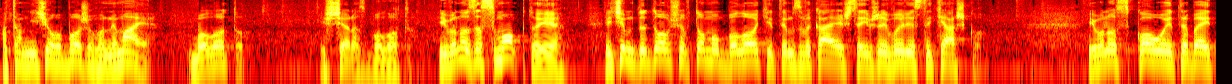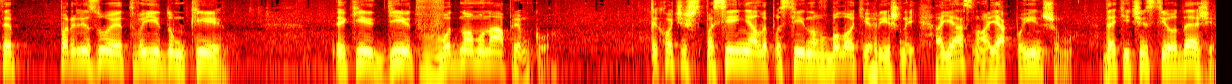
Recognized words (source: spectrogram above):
а там нічого Божого немає. Болото і ще раз болото. І воно засмоктує. І чим довше в тому болоті, тим звикаєшся і вже вилізти тяжко. І воно сковує тебе, і те паралізує твої думки, які діють в одному напрямку. Ти хочеш спасіння, але постійно в болоті грішний. А ясно, а як по-іншому? Де ті чисті одежі?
